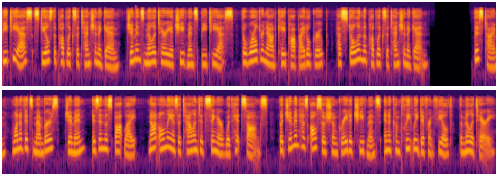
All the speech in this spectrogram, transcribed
BTS steals the public's attention again. Jimin's military achievements BTS, the world-renowned K-pop idol group, has stolen the public's attention again. This time, one of its members, Jimin, is in the spotlight, not only as a talented singer with hit songs, but Jimin has also shown great achievements in a completely different field, the military.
